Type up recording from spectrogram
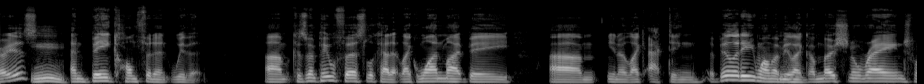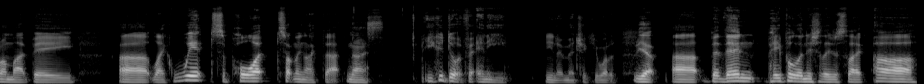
areas? mm, and be confident with it. Because when people first look at it, like one might be, um, you know, like acting ability, one might be Mhm. like emotional range, one might be uh, like wit, support, something like that. nice. You could do it for any, you know, metric you wanted. Yeah. Uh, but then people initially just like, oh,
